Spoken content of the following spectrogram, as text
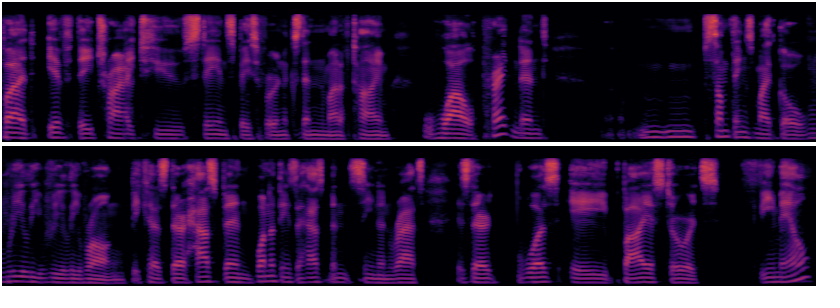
But if they try to stay in space for an extended amount of time while pregnant, mm, some things might go really, really wrong because there has been one of the things that has been seen in rats is there was a bias towards female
